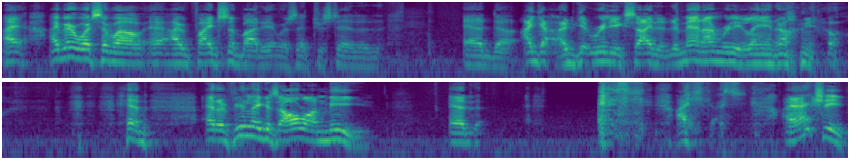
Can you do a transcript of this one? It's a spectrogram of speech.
I I remember once in a while uh, I would find somebody that was interested, and and uh, I got I'd get really excited, and man, I'm really laying on, you know, and and I feel like it's all on me, and I I actually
